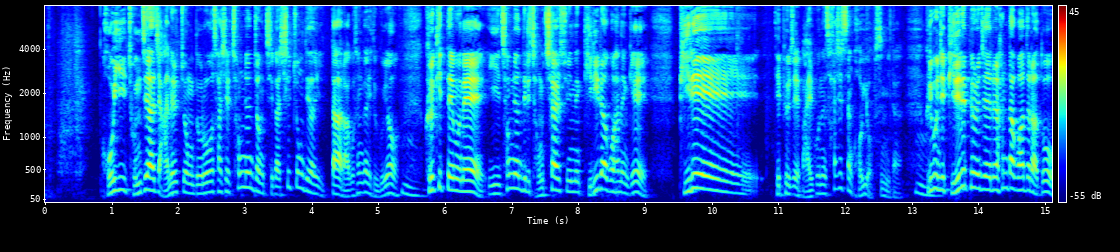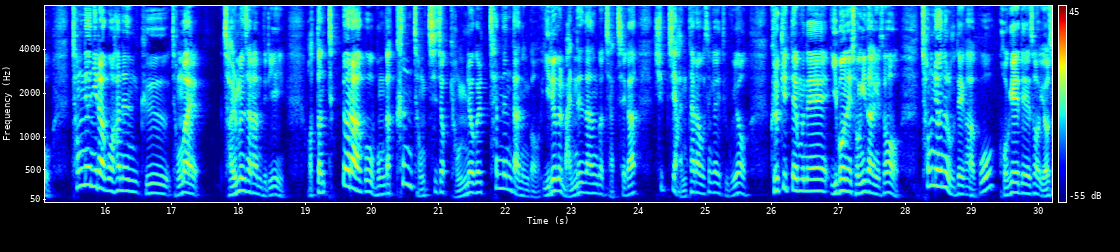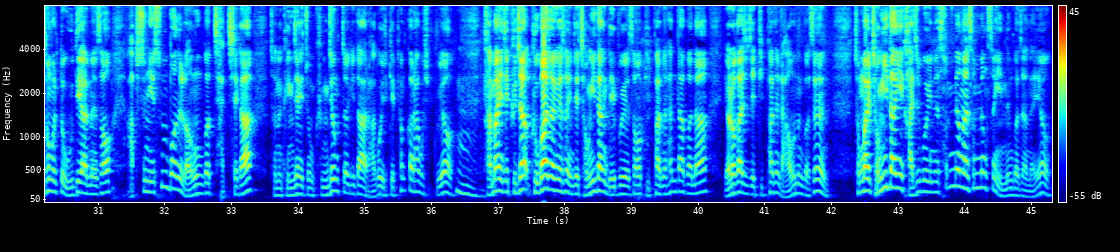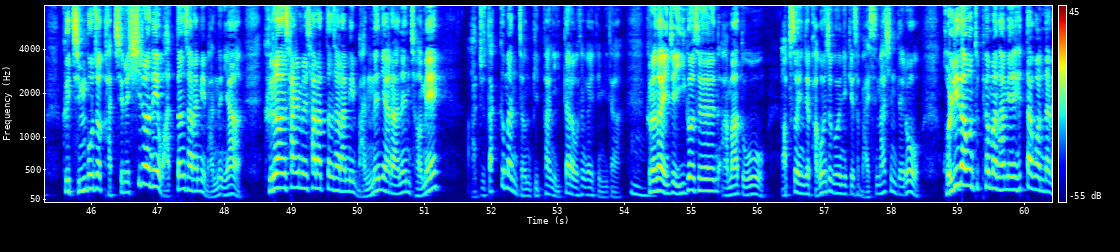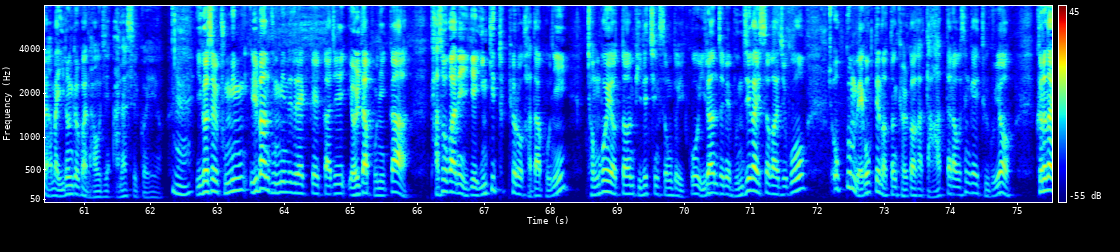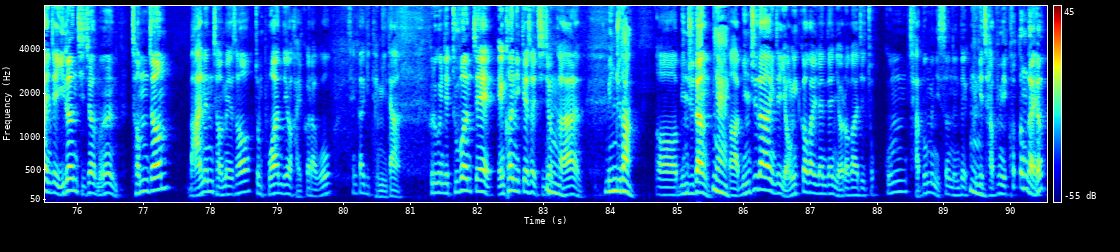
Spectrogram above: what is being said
거의 존재하지 않을 정도로 사실 청년 정치가 실종되어 있다라고 생각이 들고요. 음. 그렇기 때문에 이 청년들이 정치할 수 있는 길이라고 하는 게 비례 대표제 말고는 사실상 거의 없습니다. 음. 그리고 이제 비례대표제를 한다고 하더라도 청년이라고 하는 그 정말 젊은 사람들이 어떤 특별하고 뭔가 큰 정치적 경력을 찾는다는 거, 이력을 만든다는 것 자체가 쉽지 않다라고 생각이 들고요. 그렇기 때문에 이번에 정의당에서 청년을 우대하고 거기에 대해서 여성을 또 우대하면서 앞순위 순번을 넣은 것 자체가 저는 굉장히 좀 긍정적이다라고 이렇게 평가를 하고 싶고요. 음. 다만 이제 그, 자, 그 과정에서 이제 정의당 내부에서 비판을 한다거나 여러 가지 이제 비판을 나오는 것은 정말 정의당이 가지고 있는 선명한 선명성이 있는 거잖아요. 그 진보적 가치를 실현해 왔던 사람이 맞느냐, 그러한 삶을 살았던 사람이 맞느냐라는 점에 아주 따끔한 전 비판이 있다라고 생각이 됩니다. 음. 그러나 이제 이것은 아마도 앞서 이제 박원석 의원님께서 말씀하신 대로 권리당원 투표만 하면 했다고 한다면 아마 이런 결과 나오지 않았을 거예요. 예. 이것을 국민 일반 국민들에게까지 열다 보니까 다소간에 이게 인기 투표로 가다 보니 정보의 어떤 비대칭성도 있고 이러한 점에 문제가 있어가지고 조금 왜곡된 어떤 결과가 나왔다라고 생각이 들고요. 그러나 이제 이런 지점은 점점 많은 점에서 좀 보완되어 갈 거라고 생각이 됩니다. 그리고 이제 두 번째 앵커님께서 지적한 민주당. 어 민주당 네. 아 민주당 이제 영입과 관련된 여러 가지 조금 잡음은 있었는데 그게 음. 잡음이 컸던가요?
